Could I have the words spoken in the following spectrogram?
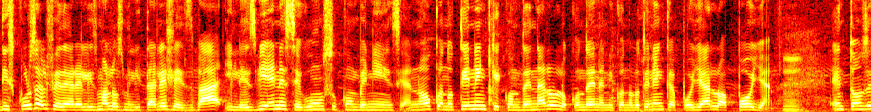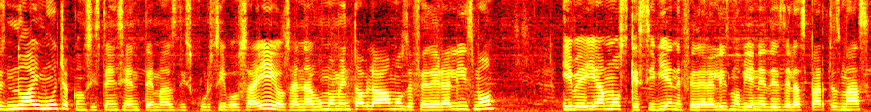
discurso del federalismo a los militares les va y les viene según su conveniencia, ¿no? Cuando tienen que condenarlo, lo condenan y cuando lo tienen que apoyar, lo apoyan. Entonces no hay mucha consistencia en temas discursivos ahí. O sea, en algún momento hablábamos de federalismo y veíamos que si bien el federalismo viene desde las partes más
